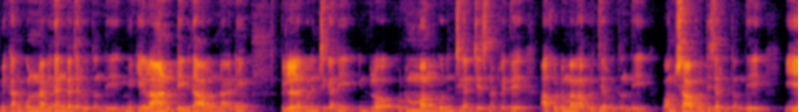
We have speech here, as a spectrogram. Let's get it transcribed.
మీకు అనుకున్న విధంగా జరుగుతుంది. మీకు ఎలాంటి విధాలు ఉన్నా కానీ పిల్లల గురించి కానీ ఇంట్లో కుటుంబం గురించి కానీ చేసినట్లయితే ఆ కుటుంబం అభివృద్ధి జరుగుతుంది వంశాభివృద్ధి జరుగుతుంది. ఏ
